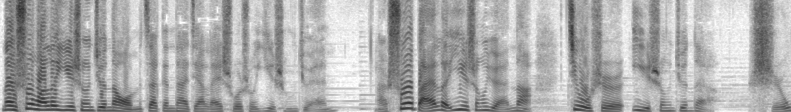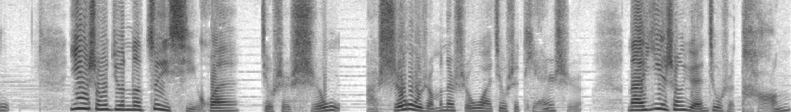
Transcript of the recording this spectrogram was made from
那说完了益生菌呢，我们再跟大家来说说益生元啊。说白了，益生元呢就是益生菌的食物。益生菌呢最喜欢就是食物。啊，食物什么的食物啊，就是甜食。那益生元就是糖，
